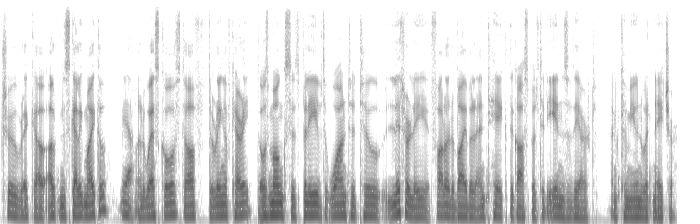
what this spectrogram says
True, Rick, out in the Skellig Michael, Yeah. on the west coast off the Ring of Kerry. Those monks, it's believed, wanted to literally follow the Bible and take the gospel to the ends of the earth and commune with nature.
